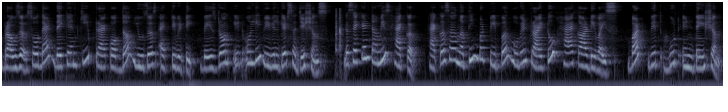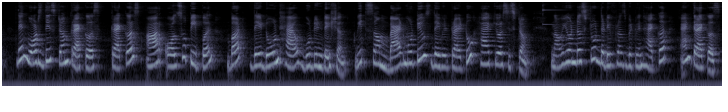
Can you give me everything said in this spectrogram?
browser so that they can keep track of the user's activity. Based on it only we will get suggestions. The second term is hacker. Hackers are nothing but people who will try to hack our device but with good intention. Then what's this term crackers? Crackers are also people but they don't have good intention. With some bad motives they will try to hack your system. Now you understood the difference between hacker and crackers.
